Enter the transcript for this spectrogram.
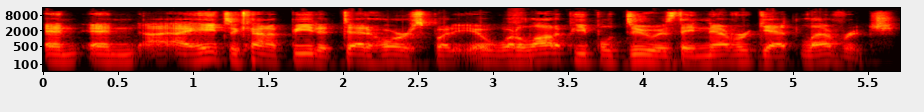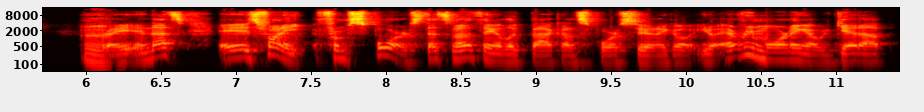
And and I hate to kind of beat a dead horse, but it- what a lot of people do is they never get leverage, Mm. right? And that's it's funny from sports. That's another thing I look back on sports too, and I go, you know, every morning I would get up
